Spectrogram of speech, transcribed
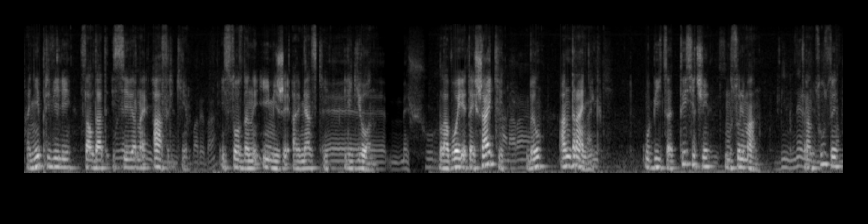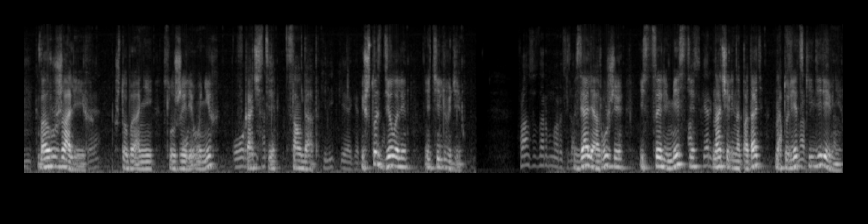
Они привели солдат из Северной Африки и созданный ими же армянский легион. Главой этой шайки был Андранник, убийца тысячи мусульман. Французы вооружали их, чтобы они служили у них в качестве солдат. И что сделали эти люди? Взяли оружие и с целью мести начали нападать на турецкие деревни.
